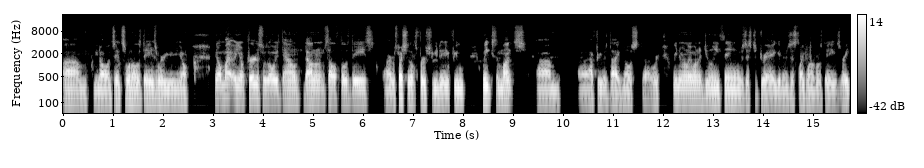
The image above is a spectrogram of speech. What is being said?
Um, you know, it's it's one of those days where you you know, you know, my you know Curtis was always down down on himself those days, or especially those first few days, few weeks and months. Um, uh, after he was diagnosed. Uh, we we didn't really want to do anything, and it was just a drag, and it was just like one of those days, right?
